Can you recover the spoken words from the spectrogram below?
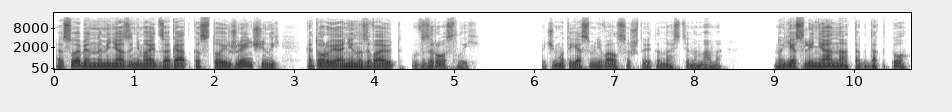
Особенно меня занимает загадка с той женщиной, которую они называют «взрослой». Почему-то я сомневался, что это Настина мама. Но если не она, тогда кто?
